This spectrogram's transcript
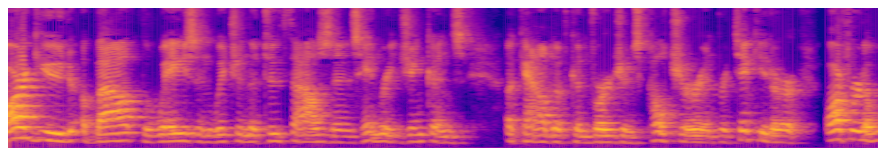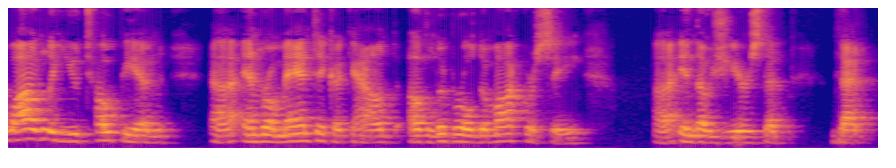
argued about the ways in which, in the 2000s, Henry Jenkins' account of convergence culture, in particular, offered a wildly utopian uh, and romantic account of liberal democracy uh, in those years that that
